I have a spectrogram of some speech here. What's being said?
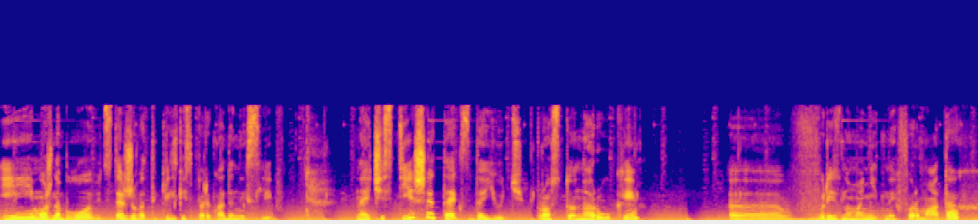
і можна було відстежувати кількість перекладених слів. Найчастіше текст дають просто на руки в різноманітних форматах.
